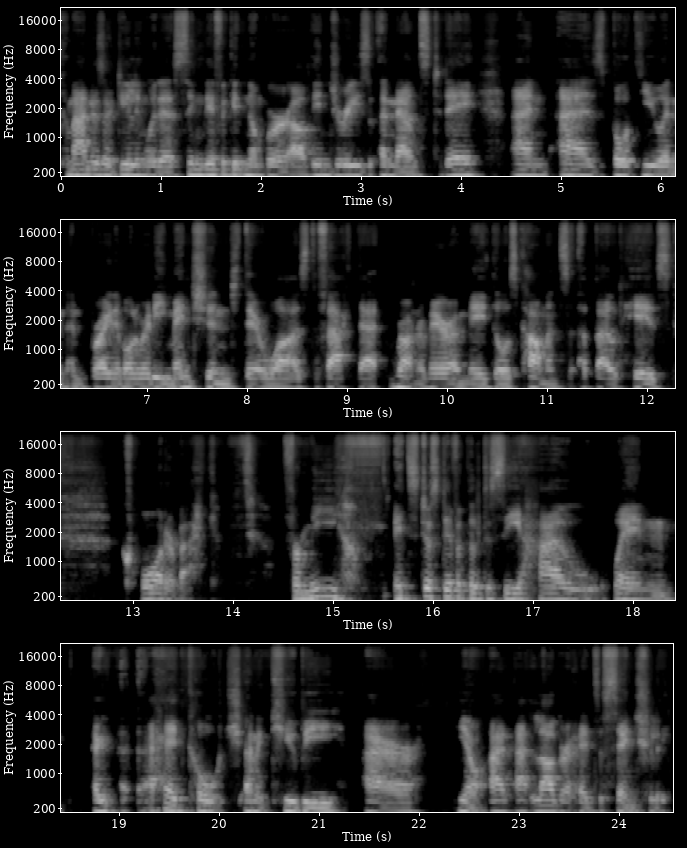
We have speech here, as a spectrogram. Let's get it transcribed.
commanders are dealing with a significant number of injuries announced today. And as both you and, and Brian have already mentioned, there was the fact that Ron Rivera made those comments about his quarterback. For me, it's just difficult to see how when a, a head coach and a QB are, you know, at, at loggerheads essentially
